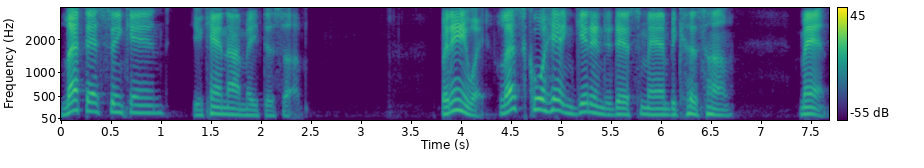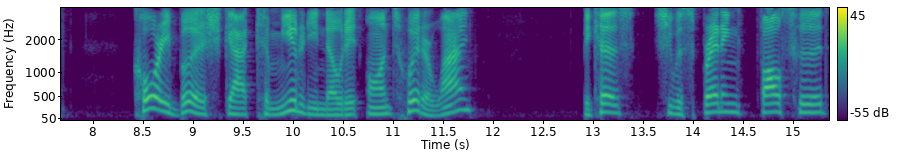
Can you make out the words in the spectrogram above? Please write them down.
Let that sink in. You cannot make this up. But anyway, let's go ahead and get into this, man, because um, man, Cori Bush got community noted on Twitter. Why? Because she was spreading falsehood,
